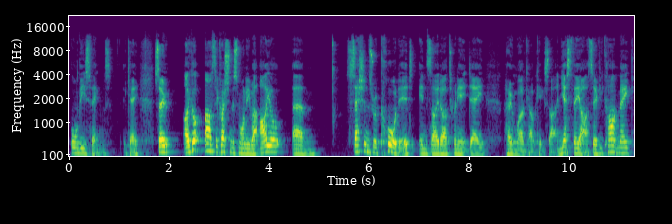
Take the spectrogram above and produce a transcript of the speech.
All these things. Okay. So I got asked a question this morning about are your um, sessions recorded inside our 28 day home workout kickstart? And yes, they are. So if you can't make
